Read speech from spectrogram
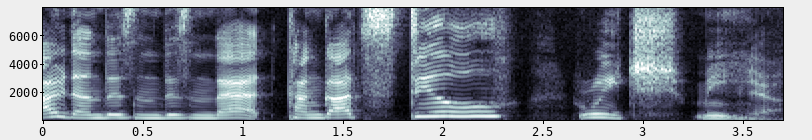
"I've done this and this and that. Can God still reach me? Yeah.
